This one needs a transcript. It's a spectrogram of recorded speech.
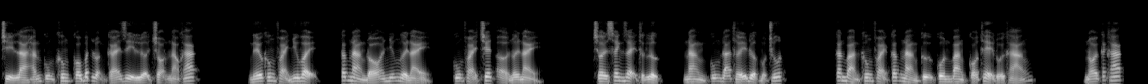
Chỉ là hắn cũng không có bất luận cái gì lựa chọn nào khác. Nếu không phải như vậy, các nàng đó những người này cũng phải chết ở nơi này. Trời xanh dậy thực lực, nàng cũng đã thấy được một chút. Căn bản không phải các nàng cự côn bang có thể đối kháng. Nói cách khác,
